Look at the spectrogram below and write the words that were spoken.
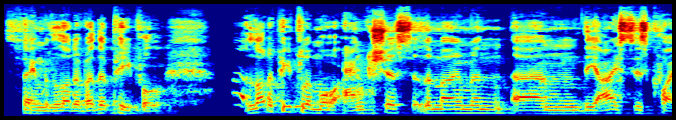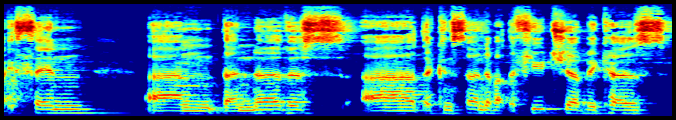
same with a lot of other people. A lot of people are more anxious at the moment. Um, the ice is quite thin. Um, they're nervous. Uh, they're concerned about the future because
